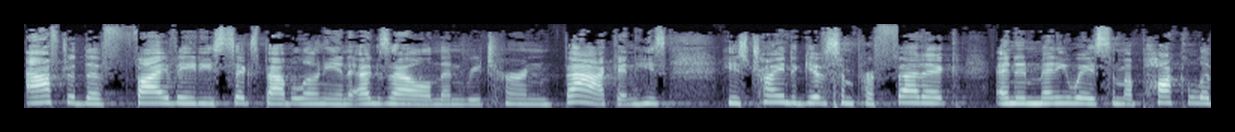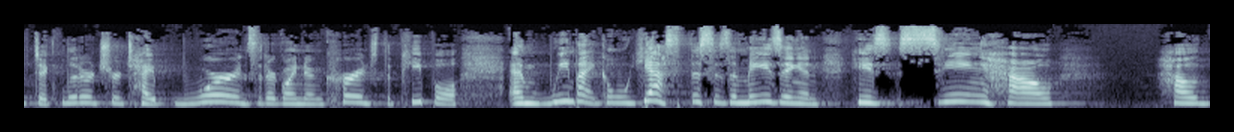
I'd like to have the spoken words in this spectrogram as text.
after the 586 Babylonian exile and then return back. And he's, he's trying to give some prophetic and, in many ways, some apocalyptic literature type words that are going to encourage the people. And we might go, yes, this is amazing. And he's seeing how, how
